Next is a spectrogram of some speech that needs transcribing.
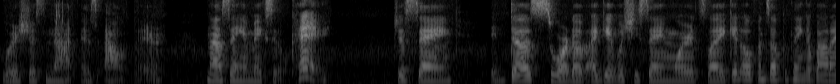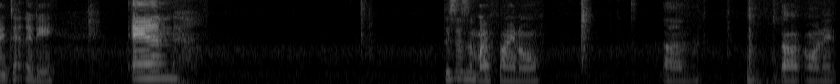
where it's just not as out there not saying it makes it okay. Just saying it does sort of I get what she's saying where it's like it opens up a thing about identity. And this isn't my final um thought on it,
